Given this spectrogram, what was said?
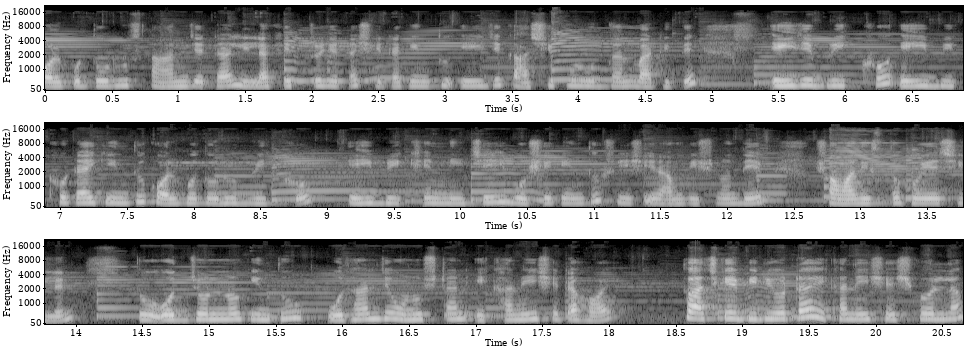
কল্পতরু স্থান যেটা, লীলাক্ষেত্র যেটা, সেটা কিন্তু এই যে কাশীপুর উদ্যান বাটিতে। এই যে বৃক্ষ, এই বৃক্ষটাই কিন্তু কল্পতরু বৃক্ষ। এই বৃক্ষের নিচেই বসে কিন্তু শ্রী শ্রী রামকৃষ্ণ দেব সমাধিস্থ হয়েছিলেন। তো ওর জন্য কিন্তু প্রধান যে অনুষ্ঠান এখানেই সেটা হয়। তো আজকের ভিডিওটা এখানেই শেষ করলাম।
